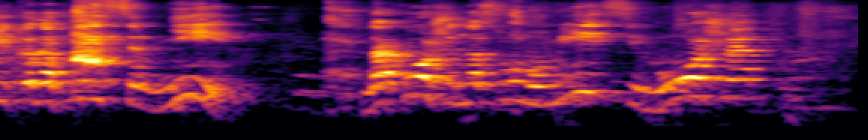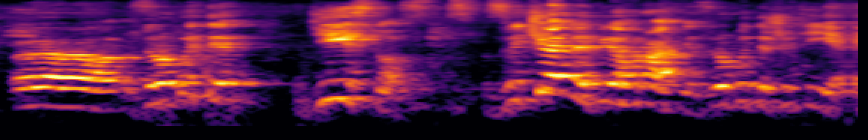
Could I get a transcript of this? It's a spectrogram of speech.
чи іконописцем. Ні. На кожен на своєму місці може е, зробити дійсно з звичайної біографії, зробити житіє.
